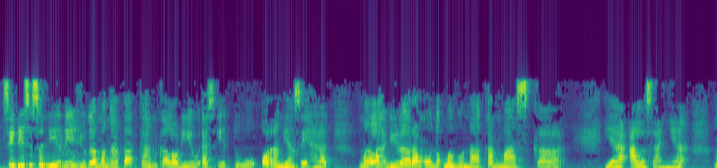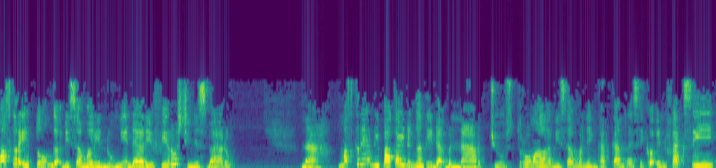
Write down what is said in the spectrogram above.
CDC sendiri juga mengatakan kalau di US itu orang yang sehat malah dilarang untuk menggunakan masker. Ya, alasannya masker itu nggak bisa melindungi dari virus jenis baru. Nah, masker yang dipakai dengan tidak benar justru malah bisa meningkatkan resiko infeksi.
